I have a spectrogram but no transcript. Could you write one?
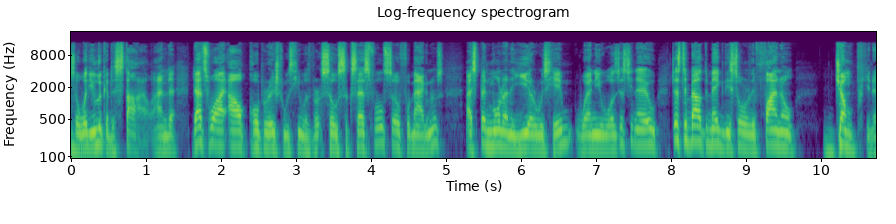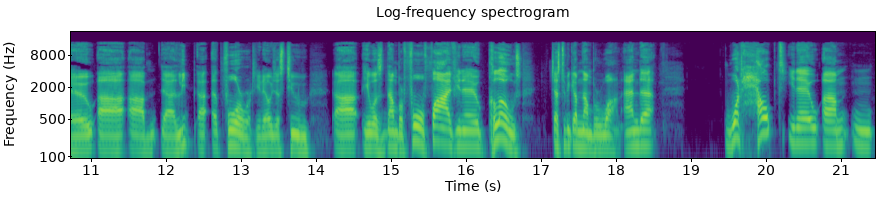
So when you look at the style, and uh, that's why our cooperation with him was so successful. So for Magnus, I spent more than a year with him when he was just you know just about to make this sort of the final jump, you know, uh, um, uh, leap uh, uh, forward, you know, just to uh, he was number four, five, you know, close just to become number one. And uh, what helped, you know, um,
